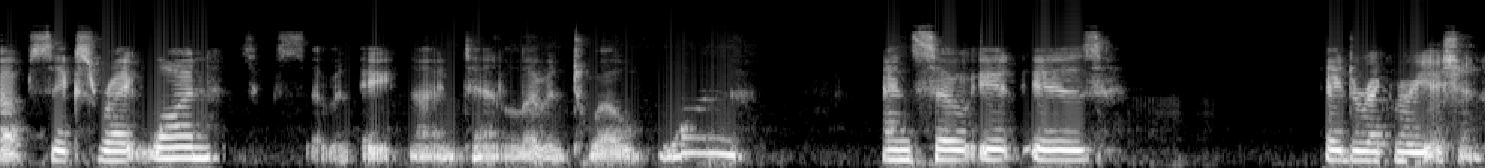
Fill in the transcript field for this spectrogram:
Up six, right one. 7, 8, 9, 10, 11, 12, 1. And so it is a direct variation.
